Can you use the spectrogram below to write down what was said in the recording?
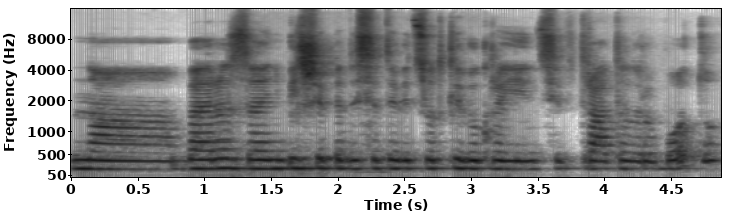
на березень більше 50% українців втратили роботу.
